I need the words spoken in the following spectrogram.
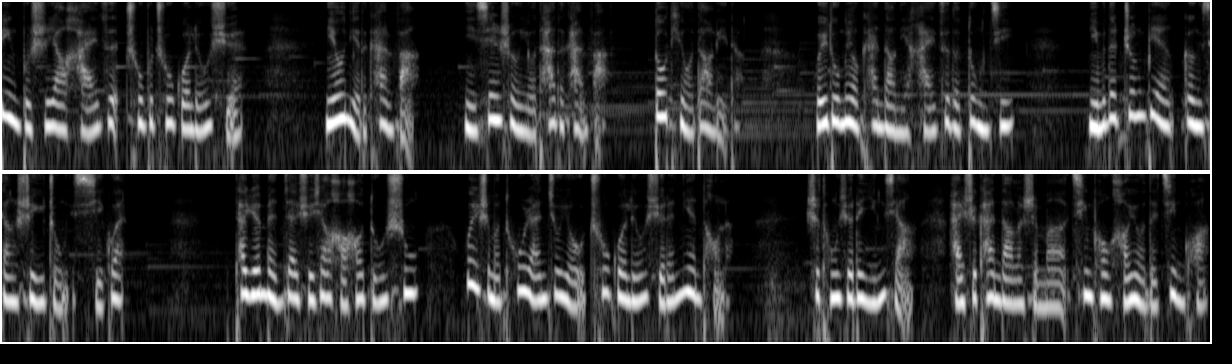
并不是要孩子出不出国留学，你有你的看法，你先生有他的看法，都挺有道理的，唯独没有看到你孩子的动机。你们的争辩更像是一种习惯。他原本在学校好好读书，为什么突然就有出国留学的念头了？是同学的影响，还是看到了什么亲朋好友的近况？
